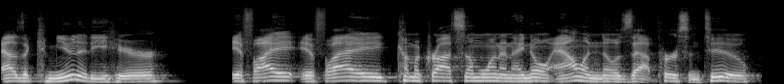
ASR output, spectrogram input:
as a community here, if I if I come across someone and I know Alan knows that person too,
